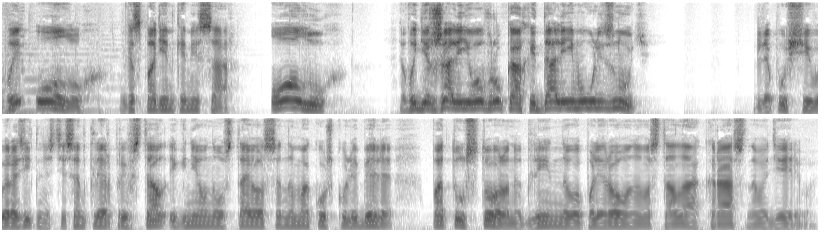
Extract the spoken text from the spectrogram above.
Вы олух, господин комиссар. Олух! Вы держали его в руках и дали ему улизнуть. Для пущей выразительности Сен-Клер привстал и гневно уставился на макушку Лебеля по ту сторону длинного полированного стола красного дерева.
